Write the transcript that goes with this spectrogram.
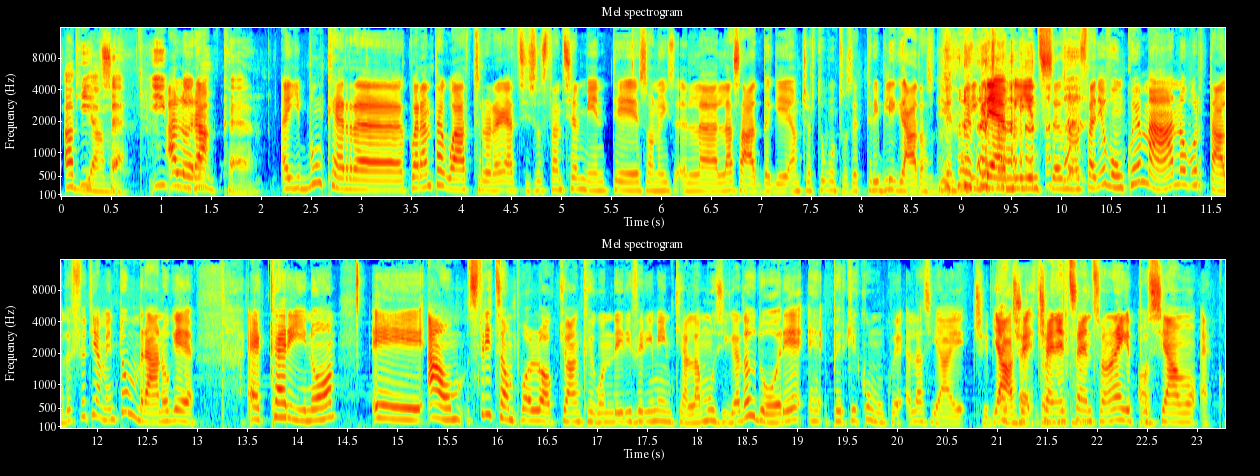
Abbiamo. Chi c'è? I Allora, Bunker. Agli bunker eh, 44, ragazzi, sostanzialmente sono i- la, la SAD che a un certo punto si è triplicata, sono diventati gremlins, sono stati ovunque, ma hanno portato effettivamente un brano che è carino e un- strizza un po' l'occhio anche con dei riferimenti alla musica d'autore eh, perché comunque la SIAE ci piace, certo. cioè nel senso non è che possiamo... Ecco.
